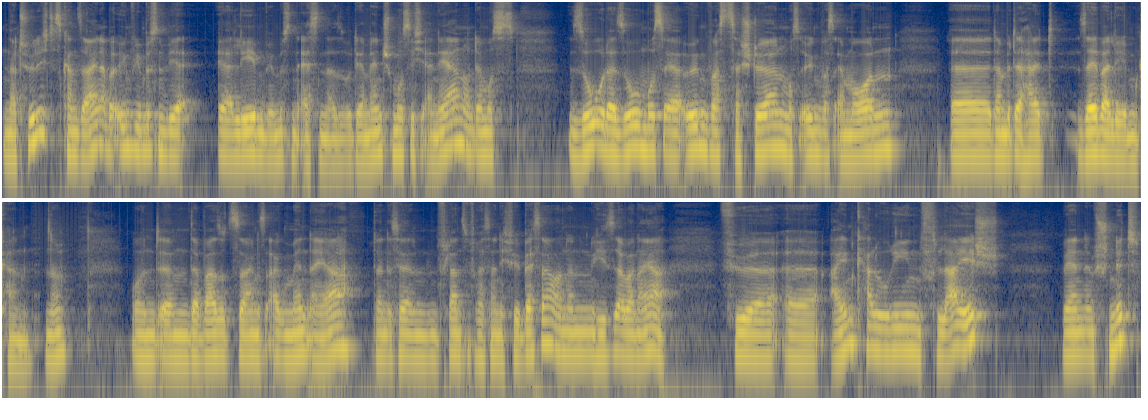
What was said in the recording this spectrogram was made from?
natürlich, das kann sein, aber irgendwie müssen wir erleben, wir müssen essen. Also der Mensch muss sich ernähren und er muss so oder so, muss er irgendwas zerstören, muss irgendwas ermorden, äh, damit er halt selber leben kann. Ne? Und ähm, da war sozusagen das Argument, naja, dann ist ja ein Pflanzenfresser nicht viel besser. Und dann hieß es aber, naja, für äh, ein Kalorien Fleisch werden im Schnitt,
